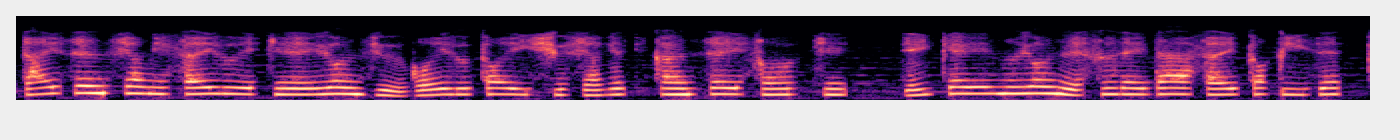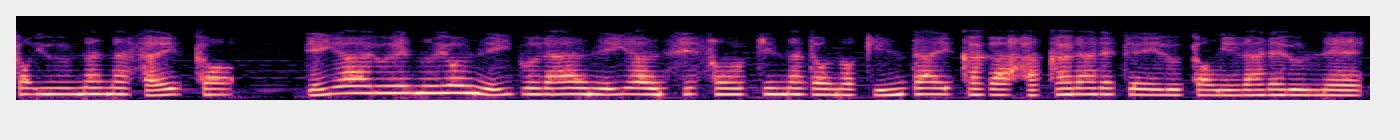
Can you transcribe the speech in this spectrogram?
対戦車ミサイル 1A45 イルト一種射撃管制装置、TKN4S レーダーサイト PZU7 サイト、TRN4E ブラーン E 暗視装置などの近代化が図られていると見られるね。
